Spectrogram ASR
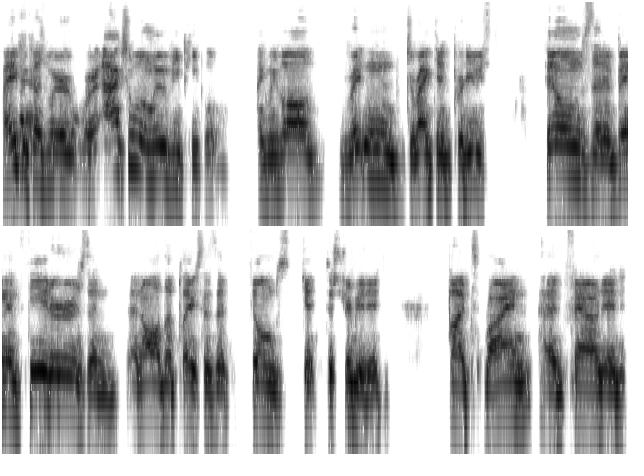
right? Yeah. Because we're we're actual movie people. Like we've all written, directed, produced films that have been in theaters and and all the places that films get distributed. But Ryan had founded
